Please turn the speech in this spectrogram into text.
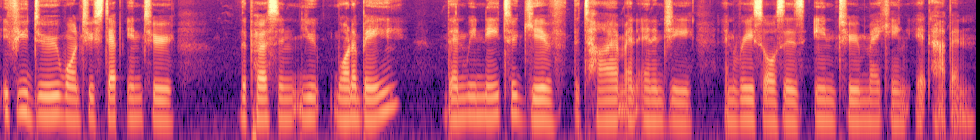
if you do want to step into the person you want to be, then we need to give the time and energy and resources into making it happen.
